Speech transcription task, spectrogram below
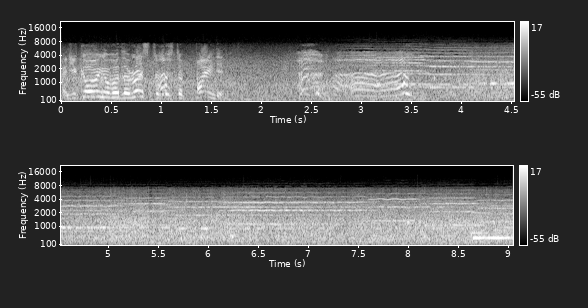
and you're going over the rest of us to find it. There's a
